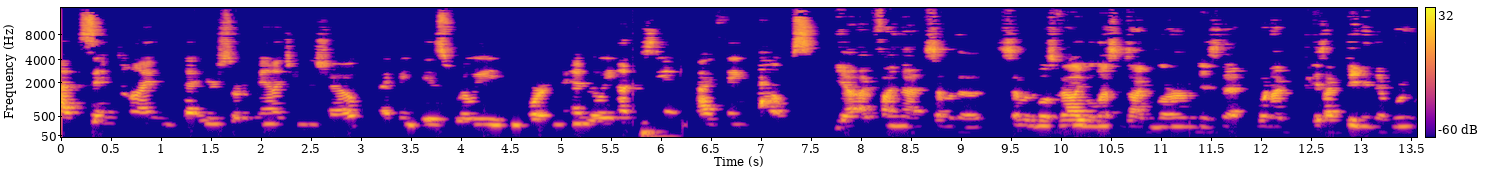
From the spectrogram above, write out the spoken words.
at the same time that you're sort of managing the show, I think is really important and really understanding, I think helps. Yeah, I find that some of the some of the most valuable lessons I've learned is that when I've because I've been in the room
